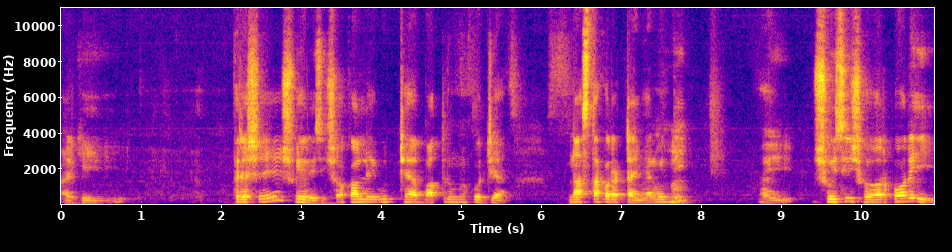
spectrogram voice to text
আর কি ফ্রেশে শুয়ে রয়েছি। সকালে উঠা বাথরুমে করিয়া নাস্তা করার টাইমের মধ্যে ওই শুয়েছি শোয়ার পরেই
